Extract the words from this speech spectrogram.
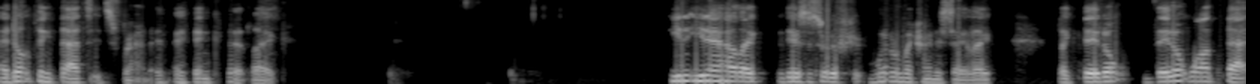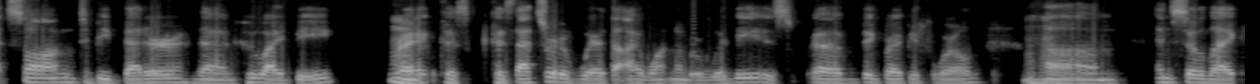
i don't think that's its friend. I, I think that like you, you know how like there's a sort of what am i trying to say? Like like they don't they don't want that song to be better than who i'd be Mm. right? Because because that's sort of where the i want number would be is uh, big bright beautiful world. Mhm. um and so like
